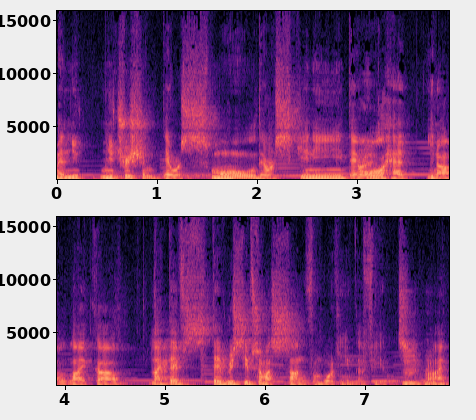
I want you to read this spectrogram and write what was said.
malnutrition. They were small. They were skinny. They Right. all had you know like uh, like they've they've received so much sun from working in the fields, Mm-hmm. right?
